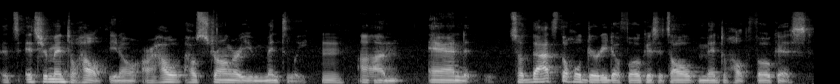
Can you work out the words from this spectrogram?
it's it's your mental health, you know, or how how strong are you mentally? Mm. Um, and so that's the whole dirty dough focus. It's all mental health focused.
